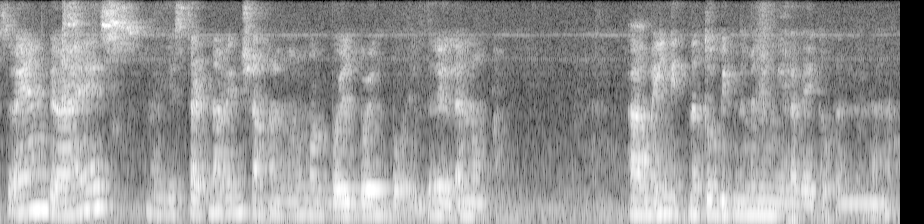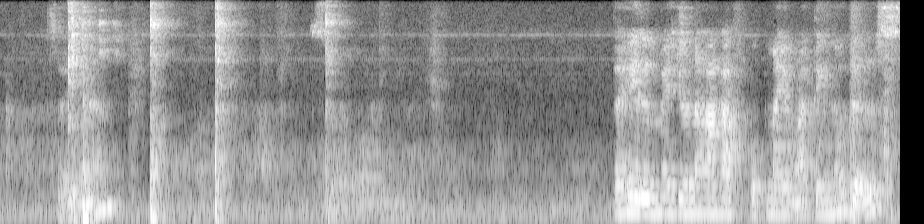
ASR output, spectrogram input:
So, ayan, guys. Nag-start na rin siyang ano, mag-boil, boil, boil. Dahil ano, uh, mainit na tubig naman yung nilagay ko kanina. So, ayan. So, dahil medyo naka-half cook na yung ating noodles,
